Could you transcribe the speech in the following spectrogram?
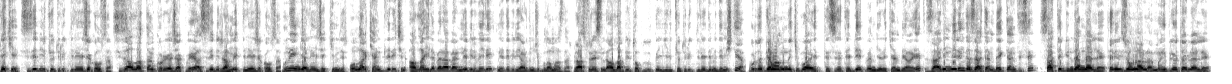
De ki size bir kötülük dileyecek olsa, sizi Allah'tan koruyacak veya size bir rahmet dileyecek olsa bunu engelleyecek kimdir? Onlar kendileri için Allah ile beraber ne bir veli ne de bir yardımcı bulamazlar. Rad suresinde Allah bir toplulukla ilgili kötülük diledi mi demişti ya. Burada devamındaki bu ayette size tebliğ etmem gereken bir ayet. Zalimlerin de zaten beklentisi sahte gündemlerle, televizyonlarla, manipülatörlerle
